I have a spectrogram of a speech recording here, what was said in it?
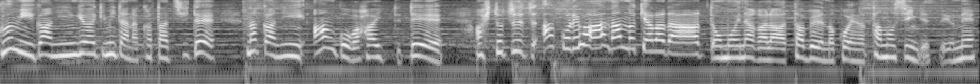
グミが人形焼きみたいな形で、中にあんこが入ってて、あ一つずつあこれは何のキャラだって思いながら食べるのこういうの楽しいんですよね。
